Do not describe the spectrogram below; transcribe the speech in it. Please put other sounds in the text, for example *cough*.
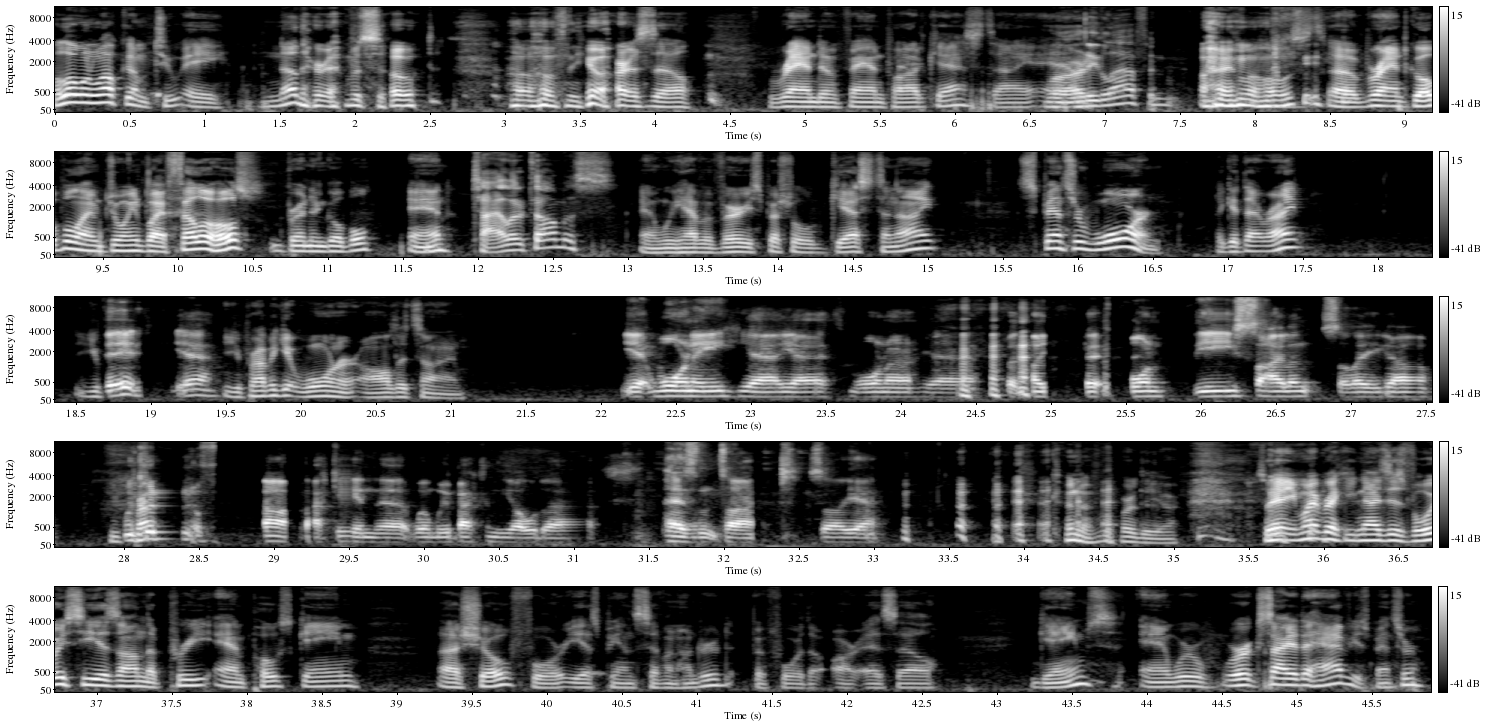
Hello and welcome to a, another *laughs* episode of the RSL Random Fan Podcast. I am, We're already laughing. I'm a host, uh, *laughs* Brandt Gopel. I'm joined by fellow host Brennan Goebel. and Tyler Thomas. and we have a very special guest tonight, Spencer Warne. Did I get that right? You Did yeah you probably get Warner all the time. yeah Warney yeah yeah it's Warner yeah but no, it's Warn the E silent so there you go. We prob- couldn't afford that back in the when we were back in the older peasant times. So yeah, *laughs* Couldn't afford the R. So yeah, you might recognize his voice. He is on the pre and post game uh, show for ESPN 700 before the RSL games, and we're we're excited to have you, Spencer.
